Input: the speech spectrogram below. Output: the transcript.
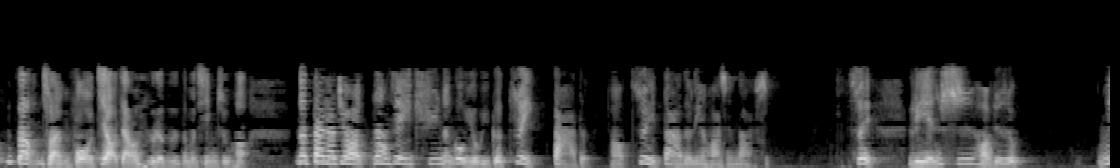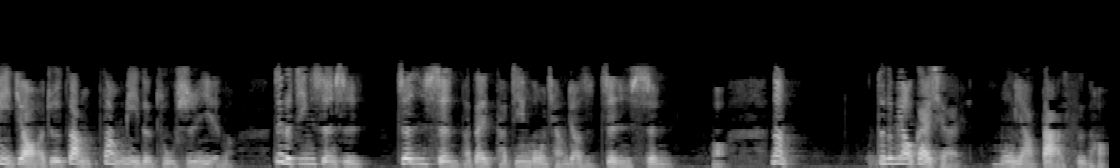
藏传佛教讲了四个字这么清楚哈。那大家就要让这一区能够有一个最大的好最大的莲花生大师。所以莲师哈就是密教啊，就是藏藏密的祖师爷嘛。这个今生是。真身，他在他今天跟我强调是真身啊。那这个庙盖起来，木崖大寺哈，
